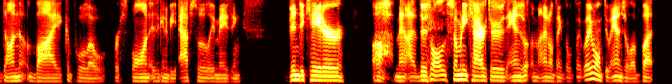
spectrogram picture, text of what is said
done by Capullo for Spawn is going to be absolutely amazing. Vindicator, oh man, I, there's all so many characters. Angela, I don't think they'll they won't do Angela, but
